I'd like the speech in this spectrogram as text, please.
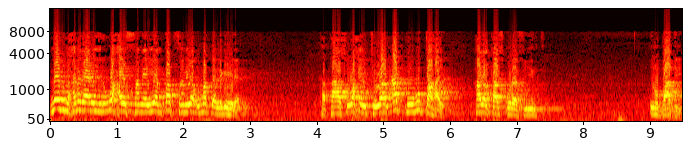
nebi maxamed aana yidhi waxay sameeyeen dad sameeya ummadda laga hela. Ka taasu waxay jawaab cad kuugu tahay hadalkaas khuraafiyiinta inuu baadil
